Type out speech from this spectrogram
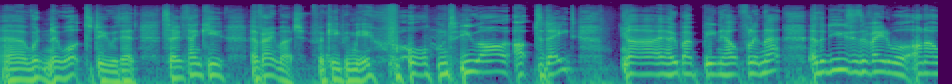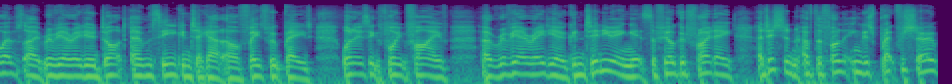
Uh, wouldn't know what to do with it. So thank you uh, very much for keeping me informed. You are up to date. Uh, I hope I've been helpful in that. And the news is available on our website, rivieraradio.mc. You can check out our Facebook page, 106.5 uh, Riviera Radio. Continuing, it's the Feel Good Friday edition of the Full English Breakfast Show.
